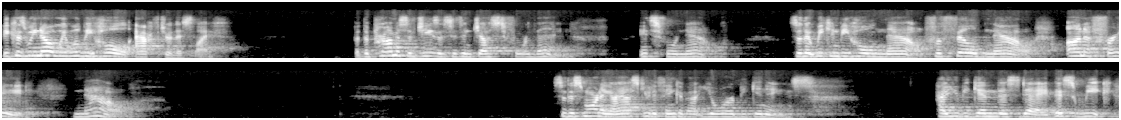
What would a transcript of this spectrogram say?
Because we know we will be whole after this life. But the promise of Jesus isn't just for then, it's for now, so that we can be whole now, fulfilled now, unafraid now. So this morning, I ask you to think about your beginnings. How you begin this day, this week,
